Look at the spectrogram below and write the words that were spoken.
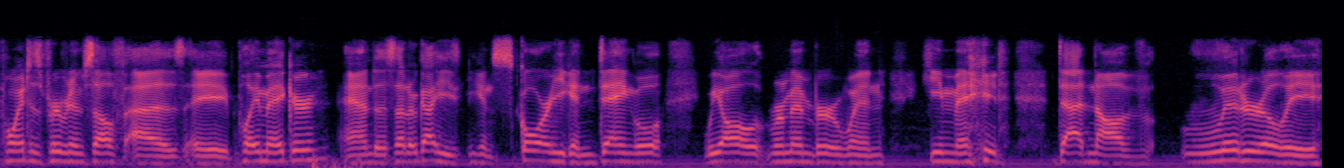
Point has proven himself as a playmaker and a setup guy. He, he can score, he can dangle. We all remember when he made Dadnov literally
